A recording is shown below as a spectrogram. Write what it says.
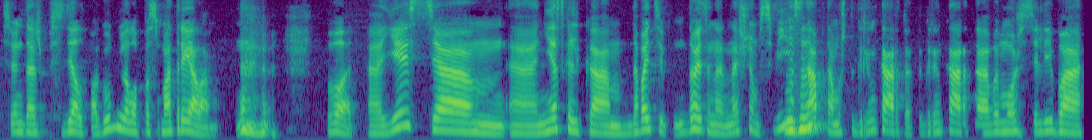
Сегодня даже посидела, погуглила, посмотрела. Вот. А есть э, несколько... Давайте, давайте наверное, начнем с виз, mm-hmm. да, потому что грин-карта – это грин-карта. Вы можете либо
